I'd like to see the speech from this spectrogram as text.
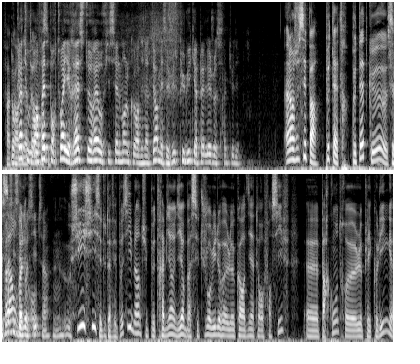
Enfin, Donc là tu, en fait pour toi il resterait officiellement le coordinateur, mais c'est juste plus lui qui appelle les jeux, c'est ça que tu dis? Alors, je sais pas. Peut-être. Peut-être que c'est ça. si on va possible ça. Euh, Si, si, c'est tout à fait possible. hein. Tu peux très bien dire, bah, c'est toujours lui le, le coordinateur offensif. Euh, par contre, euh, le play calling,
